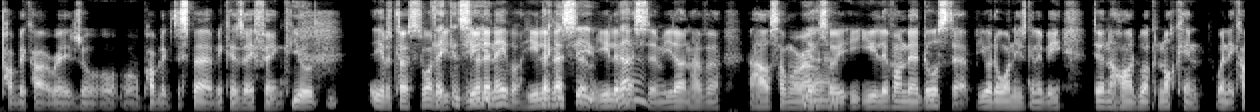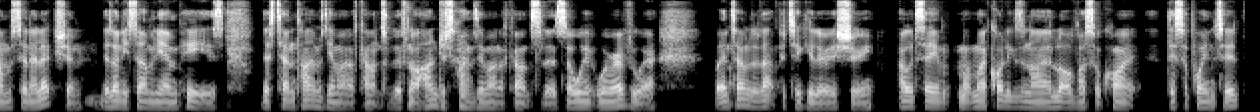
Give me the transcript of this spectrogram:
public outrage or, or, or public despair because they think you're you're the closest one. They you, can see you're you. the neighbor. You live next to them. You, you live yeah. next to them. You don't have a, a house somewhere else, yeah. so you, you, live on their doorstep. You're the one who's going to be doing the hard work knocking when it comes to an election. Mm. There's only so many MPs. There's ten times the amount of councillors, if not hundred times the amount of councillors. So we're we're everywhere. But in terms of that particular issue, I would say my, my colleagues and I, a lot of us were quite disappointed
